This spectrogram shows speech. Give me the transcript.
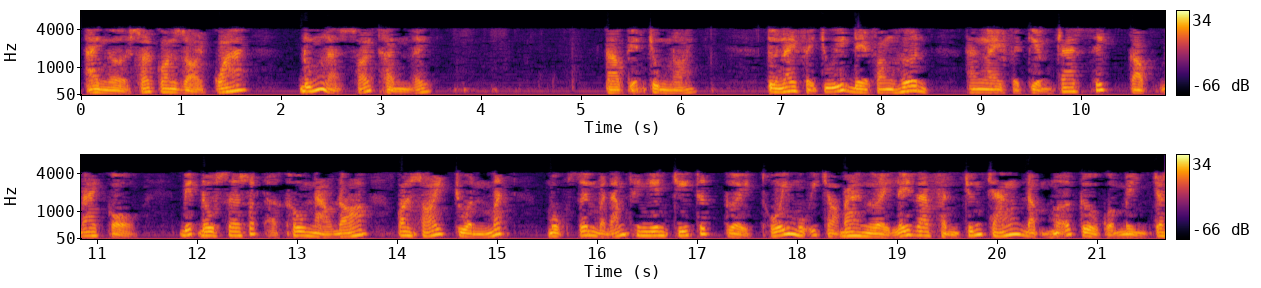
Ai ngờ sói con giỏi quá, đúng là sói thần đấy. Cao Kiện Trung nói, từ nay phải chú ý đề phòng hơn, hàng ngày phải kiểm tra xích, cọc, đai cổ, biết đâu sơ suất ở khâu nào đó, con sói chuồn mất, mục dân và đám thanh niên trí thức cười thối mũi cho ba người lấy ra phần trứng trắng đậm mỡ cừu của mình cho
